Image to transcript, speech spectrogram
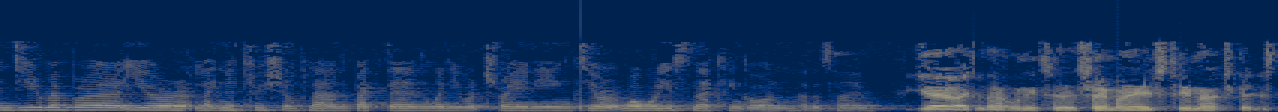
and do you remember your like nutrition plan back then when you were training? Your, what were you snacking on at the time? Yeah, without wanting to show my age too much, but it was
